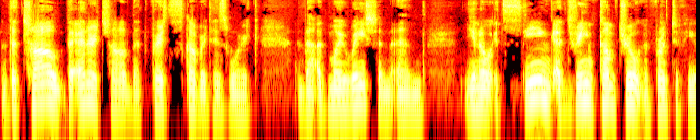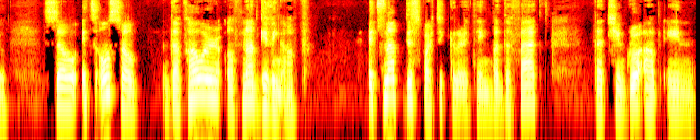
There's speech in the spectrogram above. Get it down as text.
the child, the inner child that first discovered his work, the admiration, and you know, it's seeing a dream come true in front of you. So it's also the power of not giving up. It's not this particular thing, but the fact that you grow up in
